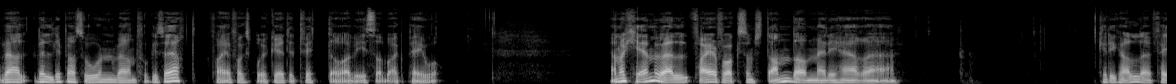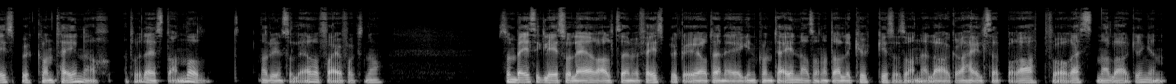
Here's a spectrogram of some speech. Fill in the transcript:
Veldig personvernfokusert. Firefox bruker jeg til Twitter og aviser bak paywall. Ja, nå kommer vel Firefox som standard med de her uh, Hva de kaller det? Facebook Container. Jeg tror det er standard når du installerer Firefox nå. Som basically isolerer alt som er med Facebook og gjør til en egen container, sånn at alle cookies og sånn er lagra helt separat for resten av lagringen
